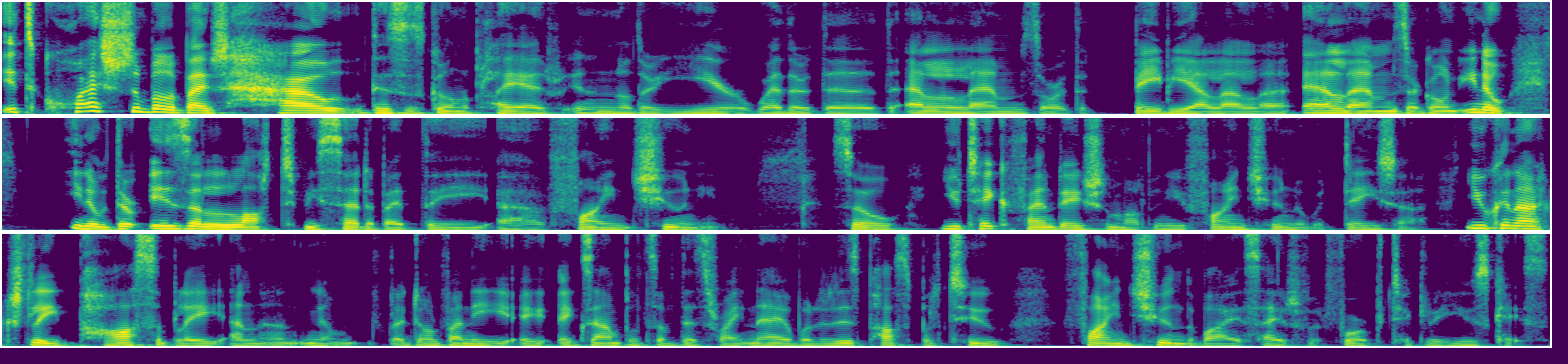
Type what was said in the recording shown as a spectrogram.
it's questionable about how this is going to play out in another year. Whether the, the LLMs or the baby LLMs are going, you know, you know, there is a lot to be said about the uh, fine tuning. So you take a foundation model and you fine tune it with data. You can actually possibly, and, you know, I don't have any a- examples of this right now, but it is possible to fine tune the bias out of it for a particular use case.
